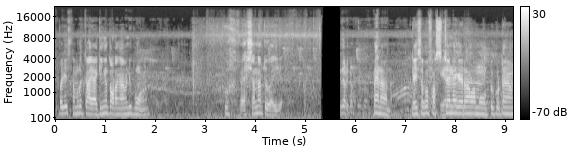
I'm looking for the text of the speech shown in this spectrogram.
അപ്പോൾ നമ്മൾ കയാക്കിങ് തുടങ്ങാൻ വേണ്ടി പോവാണ്. വിഷം നട്ടു വയ്യ. വേണ്ട വേണ്ട. ഗൈസ് അപ്പോൾ ഫസ്റ്റ് തന്നെ കയറാൻ ആ മോട്ടുക്കുട്ട ഞാൻ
